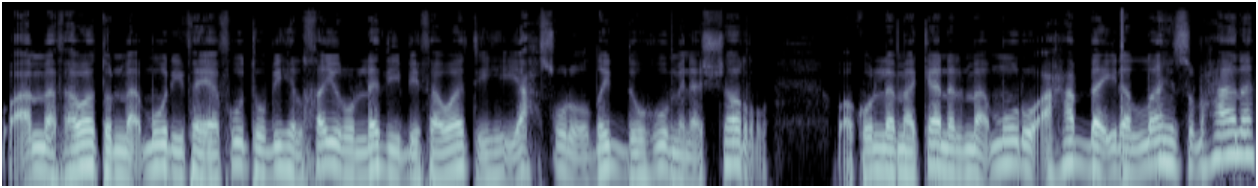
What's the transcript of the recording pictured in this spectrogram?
وأما فوات المأمور فيفوت به الخير الذي بفواته يحصل ضده من الشر. وكلما كان المأمور أحب إلى الله سبحانه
